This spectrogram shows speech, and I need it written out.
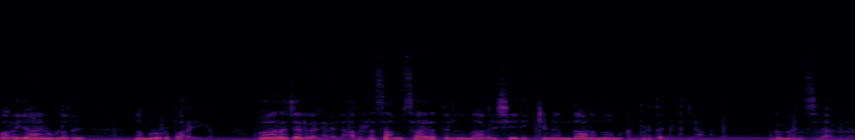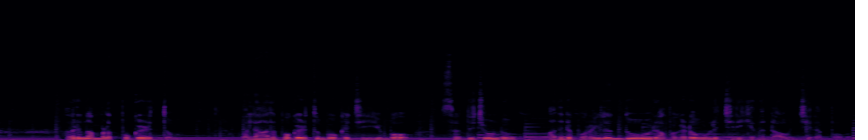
പറയാനുള്ളത് നമ്മളോട് പറയുക. വേറെ ചിലരങ്ങനെയല്ല. അവരുടെ സംസാരത്തിൽ നിന്ന് അവർ ശരിക്കും എന്താണെന്ന് നമുക്ക് പിടുത്തം കിട്ടില്ല. നമുക്ക് മനസ്സിലാവില്ല. അവർ നമ്മളെ പുകഴ്ത്തും. വല്ലാതെ പുകഴ്ത്തുമ്പോൾ ഒക്കെ ചെയ്യുമ്പോൾ ശ്രദ്ധിച്ചുകൊണ്ടും അതിന്റെ പുറകിൽ എന്തോ ഒരു അപകടം ഒളിച്ചിരിക്കുന്നുണ്ടാവും ചിലപ്പോൾ.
